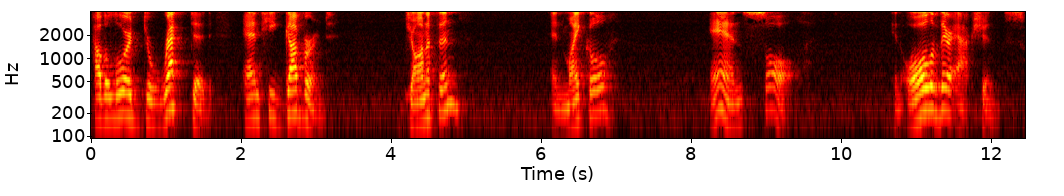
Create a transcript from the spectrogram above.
how the Lord directed and he governed Jonathan and Michal and Saul in all of their actions,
